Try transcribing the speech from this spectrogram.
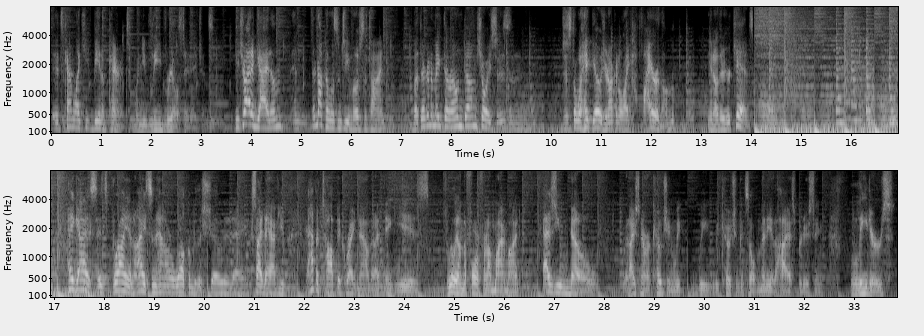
It's kind of like being a parent when you lead real estate agents. You try to guide them, and they're not going to listen to you most of the time, but they're going to make their own dumb choices, and just the way it goes. You're not going to like fire them. You know, they're your kids. Hey guys, it's Brian Icenhower. Welcome to the show today. Excited to have you. I have a topic right now that I think is really on the forefront of my mind. As you know, at Icenhower Coaching, we we we coach and consult many of the highest producing leaders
